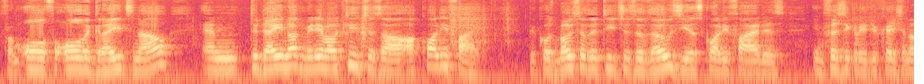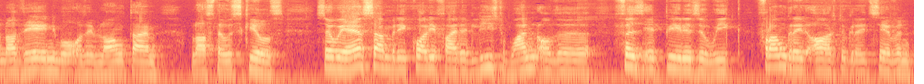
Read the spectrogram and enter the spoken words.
from all, for all the grades now. And today, not many of our teachers are, are qualified because most of the teachers of those years qualified as in physical education are not there anymore or they've long time lost those skills. So we have somebody qualified at least one of the phys ed periods a week from grade R to grade 7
